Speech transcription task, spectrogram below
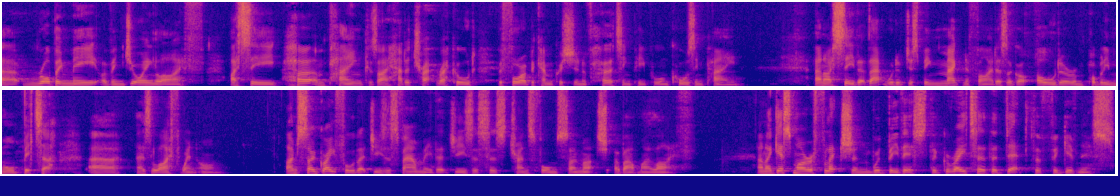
uh, robbing me of enjoying life. I see hurt and pain because I had a track record before I became a Christian of hurting people and causing pain. And I see that that would have just been magnified as I got older and probably more bitter uh, as life went on. I'm so grateful that Jesus found me, that Jesus has transformed so much about my life. And I guess my reflection would be this the greater the depth of forgiveness,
